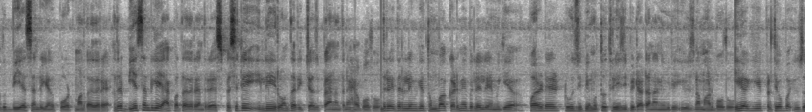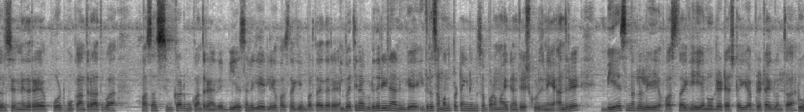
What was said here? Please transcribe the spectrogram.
ಅದು ಬಿ ಎಸ್ ಎನ್ಗೆ ಪೋರ್ಟ್ ಮಾಡ್ತಾ ಇದ್ದಾರೆ ಅಂದ್ರೆ ಬಿ ಎಸ್ ಎನ್ಗೆ ಯಾಕೆ ಬರ್ತಾ ಇದ್ದಾರೆ ಅಂದ್ರೆ ಸ್ಪೆಷಲಿ ಇಲ್ಲಿ ಇರುವಂತ ರಿಚಾರ್ಜ್ ಪ್ಲಾನ್ ಅಂತಾನೆ ಹೇಳ್ಬೋದು. ಅಂದ್ರೆ ಇದರಲ್ಲಿ ನಿಮಗೆ ತುಂಬಾ ಕಡಿಮೆ ಬೆಲೆಯಲ್ಲಿ ನಿಮಗೆ per day two G B ಮತ್ತು ತ್ರೀ ಜಿ ಬಿ ಡಾಟಾನ ನೀವು ನ ಮಾಡಬಹುದು ಹೀಗಾಗಿ ಪ್ರತಿಯೊಬ್ಬ ಯೂಸರ್ಸ್ ಏನಿದ್ದಾರೆ ಪೋರ್ಟ್ ಮುಖಾಂತರ ಅಥವಾ ಹೊಸ ಸಿಮ್ ಕಾರ್ಡ್ ಮುಖಾಂತರ ಏನಾದ್ರೆ ಬಿ ಎಸ್ಗೆ ಇಲ್ಲಿ ಹೊಸದಾಗಿ ಬರ್ತಾ ಇದ್ದಾರೆ ಇವತ್ತಿನ ವಿಡಿಯೋದಲ್ಲಿ ನಾನು ನಿಮಗೆ ಇದರ ಸಂಬಂಧಪಟ್ಟಂಗೆ ನಿಮ್ಗೆ ಸಂಪೂರ್ಣ ಮಾಹಿತಿನ ತಿಳಿಸ್ಕೊಡ್ತೀನಿ. ಅಂದ್ರೆ ಬಿ ಎಸ್ ಎನ್ ಅಲ್ಲಿ ಹೊಸದಾಗಿ ಏನು ಲೇಟೆಸ್ಟ್ ಆಗಿ ಅಪ್ಡೇಟ್ ಆಗಿರುವಂಥ ಟೂ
